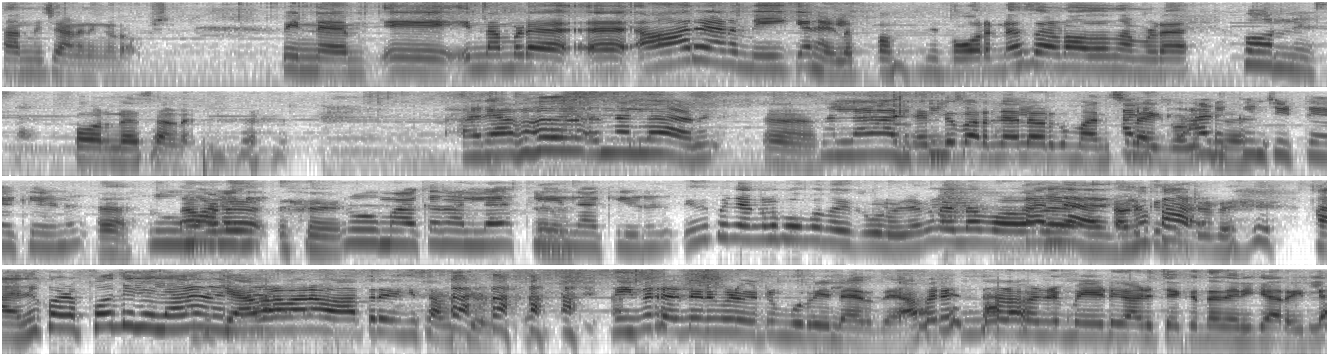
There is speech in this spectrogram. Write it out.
സാൻഡ്വിച്ച് ആണ് നിങ്ങളുടെ ഓപ്ഷൻ പിന്നെ നമ്മുടെ ആരാണ് മേയ്ക്കാൻ എളുപ്പം? ഫോറിനേഴ്സ് ആണോ അതോ നമ്മുടെ ഫോറിനേഴ്സ് ഫോറിനേഴ്സ് ആണ്? അതാവുമ്പോ നല്ലതാണ്. നല്ല അടുക്കും എന്ത് പറഞ്ഞാലും അവർക്ക് മനസ്സിലായിക്കോളും അടുക്കും ചിട്ടയൊക്കെയാണ്. റൂമാണ് റൂമൊക്കെ നല്ല ക്ലീൻ ആക്കിയിട്. ഇതിപ്പോ ഞങ്ങൾ പോകുമ്പോ നോക്കിക്കോളൂ. ഞങ്ങളെല്ലാം വളരെ അത് കുഴപ്പമൊന്നുമില്ല ക്യാമറമാനെ മാത്രമേ എനിക്ക് സംശയം ഇവർ രണ്ടുപേരും കൂടെ ഒരു മുറിയിലായിരുന്നേ അവരെന്താണ് അവരുടെ മേട് കാണിച്ചേക്കുന്നത് എനിക്കറിയില്ല.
